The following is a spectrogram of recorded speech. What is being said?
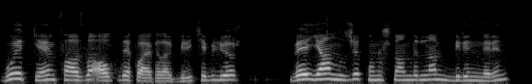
Bu etki en fazla 6 defaya kadar birikebiliyor ve yalnızca konuşlandırılan birimlerin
